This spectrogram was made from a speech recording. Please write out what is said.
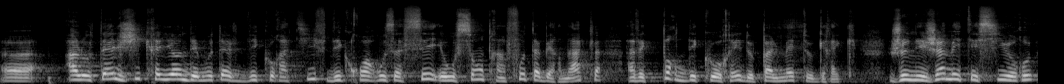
à l'hôtel, j'y crayonne des motifs décoratifs, des croix rosacées et au centre un faux tabernacle avec porte décorée de palmettes grecques. Je n'ai jamais été si heureux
